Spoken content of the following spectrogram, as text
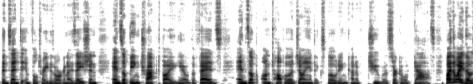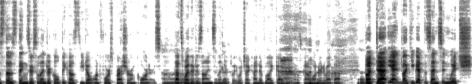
been sent to infiltrate his organization, ends up being tracked by, you know, the feds, ends up on top of a giant exploding kind of tube, a circle of gas. By the way, those those things are cylindrical because you don't want force pressure on corners. Uh, That's why they're ah, designed cylindrically, okay. which I kind of like. I, I was kind of wondering about that. But uh, yeah, like you get the sense in which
